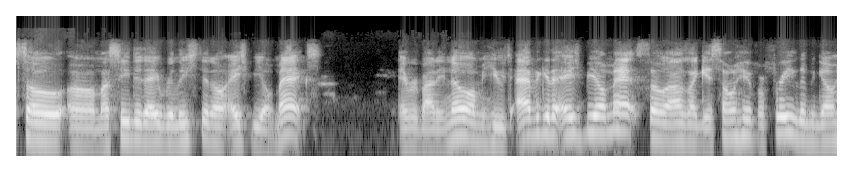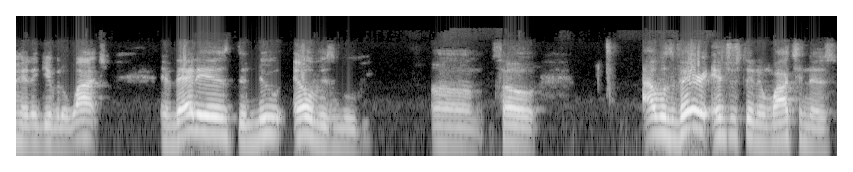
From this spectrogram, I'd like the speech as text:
So um, I see that they released it on HBO Max. Everybody know I'm a huge advocate of HBO Max, so I was like, it's on here for free. Let me go ahead and give it a watch. And that is the new Elvis movie. Um, so I was very interested in watching this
